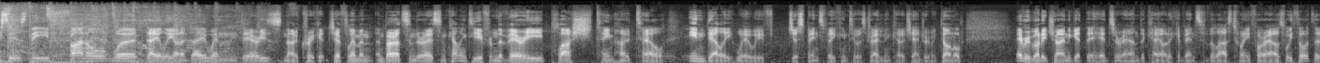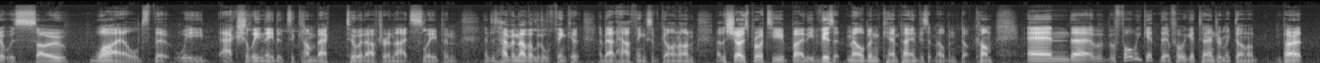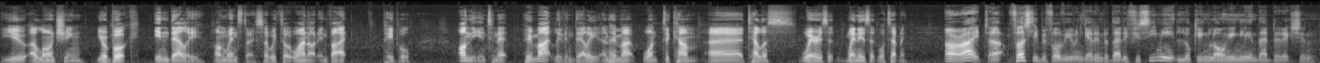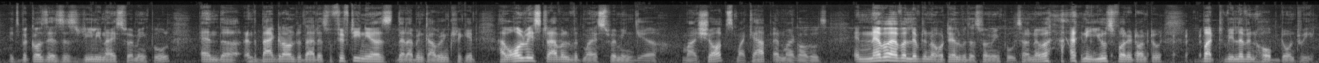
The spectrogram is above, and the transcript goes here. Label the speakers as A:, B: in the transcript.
A: This is the final word daily on a day when there is no cricket. Geoff Lemon and Bharat Sundaresan coming to you from the very plush team hotel in Delhi, where we've just been speaking to Australian coach Andrew McDonald. Everybody trying to get their heads around the chaotic events of the last 24 hours. We thought that it was so wild that we actually needed to come back to it after a night's sleep and, and just have another little think about how things have gone on. Uh, the show's brought to you by the Visit Melbourne campaign, visitmelbourne.com. And uh, before we get there, before we get to Andrew McDonald, Bharat, you are launching your book in Delhi on Wednesday. So we thought, why not invite people on the internet who might live in Delhi and who might want to come? Uh, tell us, where is it? When is it? What's happening?
B: All right. Uh, firstly, before we even get into that, if you see me looking longingly in that direction, it's because there's this really nice swimming pool, and the and the background to that is for 15 years that I've been covering cricket, I've always traveled with my swimming gear, my shorts, my cap, and my goggles, and never ever lived in a hotel with a swimming pool. So I've never had any use for it on tour. But we live in hope, don't we?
